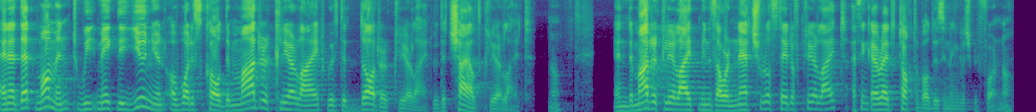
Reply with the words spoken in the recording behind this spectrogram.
and at that moment we make the union of what is called the mother clear light with the daughter clear light, with the child clear light. No? And the mother clear light means our natural state of clear light. I think I already talked about this in English before, no?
